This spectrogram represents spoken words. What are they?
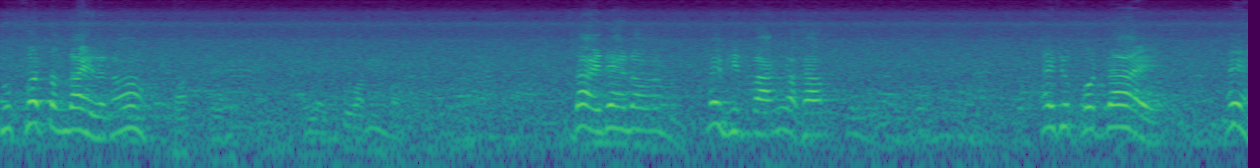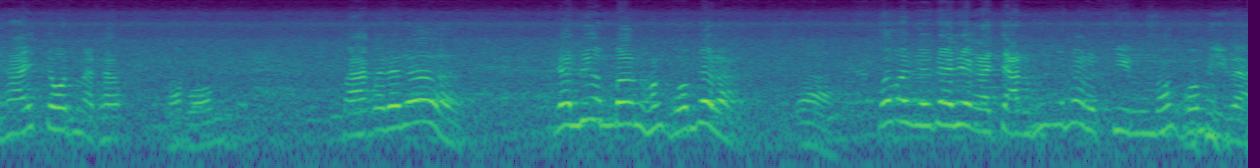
ทุกคนต้องได้แหละเนาะครับผม ได้แน่นอนไม่ผิดหวังหรอกครับ ให้ทุกคนได้ ให้หายจนนะครับครับผมฝากไปเด้อเด้ออย่าลืมเบิงของผมเด้อล่ะอ่าเพราะมันจะได้เรียกอาจารย์เพิ่งมาทีมน้องผมอีกล่ะ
